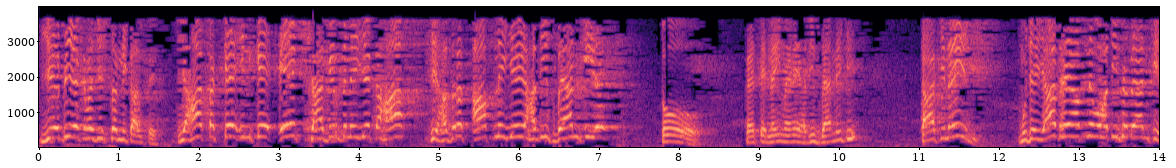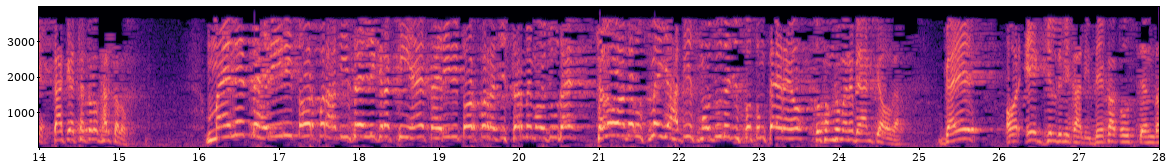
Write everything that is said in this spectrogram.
یہ بھی ایک رجسٹر نکالتے۔ یہاں تک کہ ان کے ایک شاگرد نے یہ کہا کہ حضرت آپ نے یہ حدیث بیان کی ہے۔ تو کہتے نہیں، میں نے حدیث بیان نہیں کی۔ کہا کہ نہیں، مجھے یاد ہے آپ نے وہ حدیثیں بیان کی کہا کہ اچھا چلو گھر چلو۔ میں نے تحریری طور پر حدیثیں لکھ رکھی ہیں، تحریری طور پر رجسٹر میں موجود ہے چلو، اگر اس میں یہ حدیث موجود ہے جس کو تم کہہ رہے ہو، تو سمجھو میں نے بیان کیا ہوگا۔ گئے اور ایک جلد نکالی۔ دیکھا تو اس کے اندر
